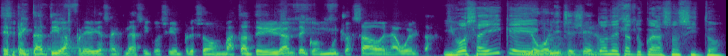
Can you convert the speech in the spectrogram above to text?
expectativas previas al clásico siempre son bastante vibrantes con mucho asado en la vuelta. ¿Y vos ahí que Y los boliches llenos. ¿Dónde está tu corazoncito?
